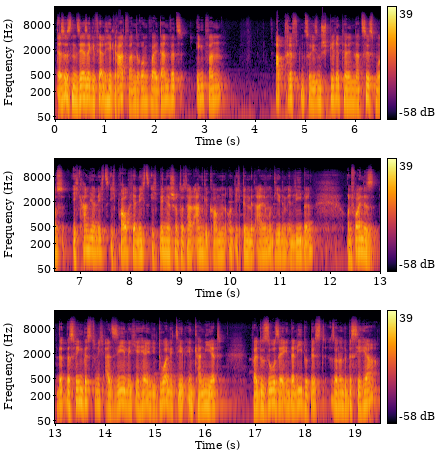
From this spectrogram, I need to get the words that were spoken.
das ist eine sehr, sehr gefährliche Gratwanderung, weil dann wird es irgendwann abdriften zu diesem spirituellen Narzissmus. Ich kann ja nichts, ich brauche ja nichts, ich bin ja schon total angekommen und ich bin mit allem und jedem in Liebe. Und Freunde, deswegen bist du nicht als Seele hierher in die Dualität inkarniert, weil du so sehr in der Liebe bist, sondern du bist hierher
